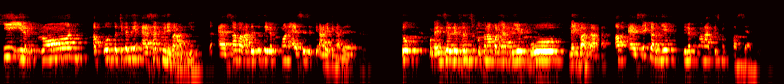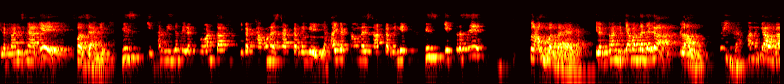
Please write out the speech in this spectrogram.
कि इलेक्ट्रॉन अब बहुत बच्चे कहते हैं, ऐसा क्यों नहीं बना दिए? तो ऐसा बना देते तो इलेक्ट्रॉन ऐसे से किनारे किनारे तो पोटेंशियल डिफरेंस उतना बढ़िया क्रिएट हो नहीं पाता। अब ऐसे कर दिए इलेक्ट्रॉन आके इसमें फंस जाएँगे। इलेक्ट्रॉन इसमें आके फंस जाएँगे। मींस इधर रीजन में इलेक्ट्रॉन का इकट्ठा होना स्टार्ट कर देंगे, यहाँ इकट्ठा होना स्टार्ट कर देंगे। मींस एक तरह से क्लाउड बनता जाएगा। इलेक्ट्रॉन का क्या बनता जाएगा? क्लाउड तो यहाँ पे क्या होगा?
